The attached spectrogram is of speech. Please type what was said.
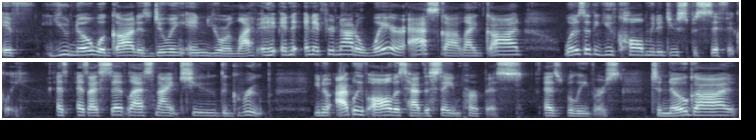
If you know what God is doing in your life, and, and, and if you're not aware, ask God, like, God, what is it that you've called me to do specifically? As, as I said last night to the group, you know, I believe all of us have the same purpose as believers to know God,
